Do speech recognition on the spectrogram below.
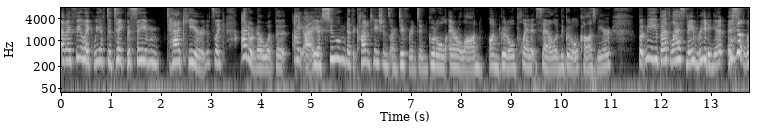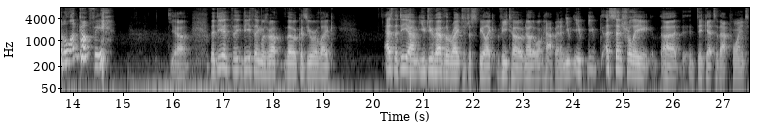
and I feel like we have to take the same tack here. And it's like, I don't know what the. I, I assume that the connotations are different in good old Arelon, on good old Planet Sel, and the good old Cosmere. But me, Beth last name reading it, is a little uncomfy. Yeah. The D and D thing was rough, though, because you were like, as the DM, you do have the right to just be like, veto, no, that won't happen. And you, you, you essentially uh, did get to that point.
